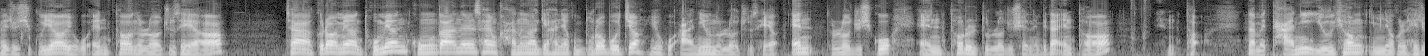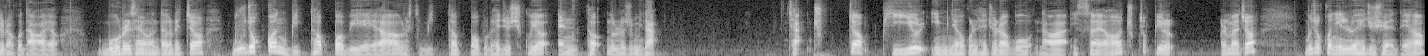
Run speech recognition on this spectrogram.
해주시고요. 요거 엔터 눌러주세요. 자, 그러면 도면 공간을 사용 가능하게 하냐고 물어보죠? 요거 아니요 눌러주세요. N 눌러주시고 엔터를 눌러주셔야 됩니다. 엔터. 엔터. 그 다음에 단위 유형 입력을 해주라고 나와요. 뭐를 사용한다 그랬죠? 무조건 미터법이에요. 그래서 미터법으로 해주시고요. 엔터 눌러줍니다. 자, 축적 비율 입력을 해주라고 나와 있어요. 축적 비율 얼마죠? 무조건 1로 해주셔야 돼요.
